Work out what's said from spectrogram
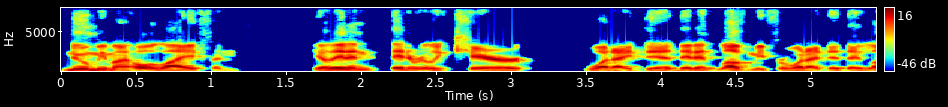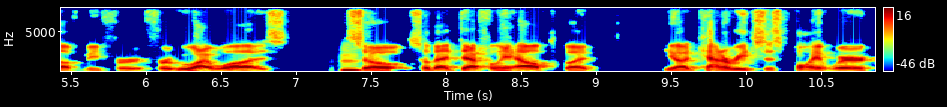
knew me my whole life and you know they didn't they didn't really care what I did. They didn't love me for what I did. They loved me for for who I was. Mm-hmm. So so that definitely helped. But you know, I'd kind of reached this point where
